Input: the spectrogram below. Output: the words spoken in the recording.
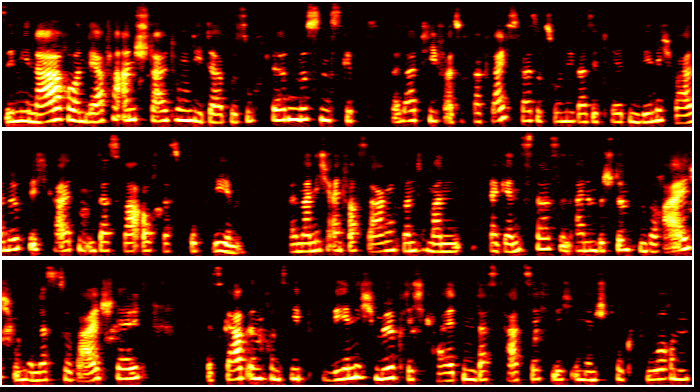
Seminare und Lehrveranstaltungen, die da besucht werden müssen. Es gibt relativ, also vergleichsweise zu Universitäten, wenig Wahlmöglichkeiten und das war auch das Problem, weil man nicht einfach sagen könnte, man ergänzt das in einem bestimmten Bereich, wo man das zur Wahl stellt, es gab im Prinzip wenig Möglichkeiten, das tatsächlich in den Strukturen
